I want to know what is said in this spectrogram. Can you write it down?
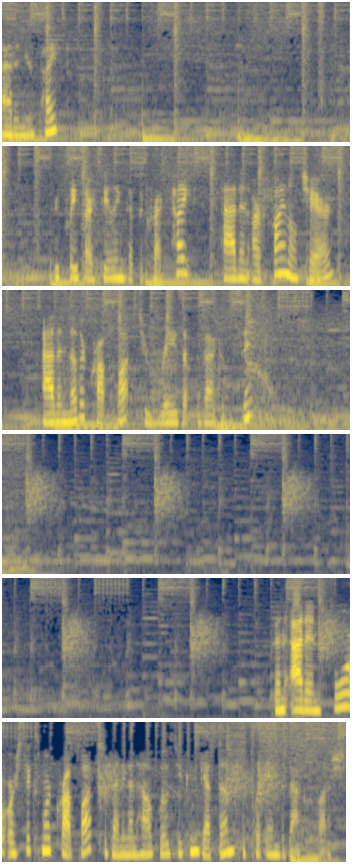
Add in your pipe. Replace our ceilings at the correct height. Add in our final chair Add another crop plot to raise up the back of the sink. Then add in four or six more crop plots depending on how close you can get them, to put in the backsplash.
